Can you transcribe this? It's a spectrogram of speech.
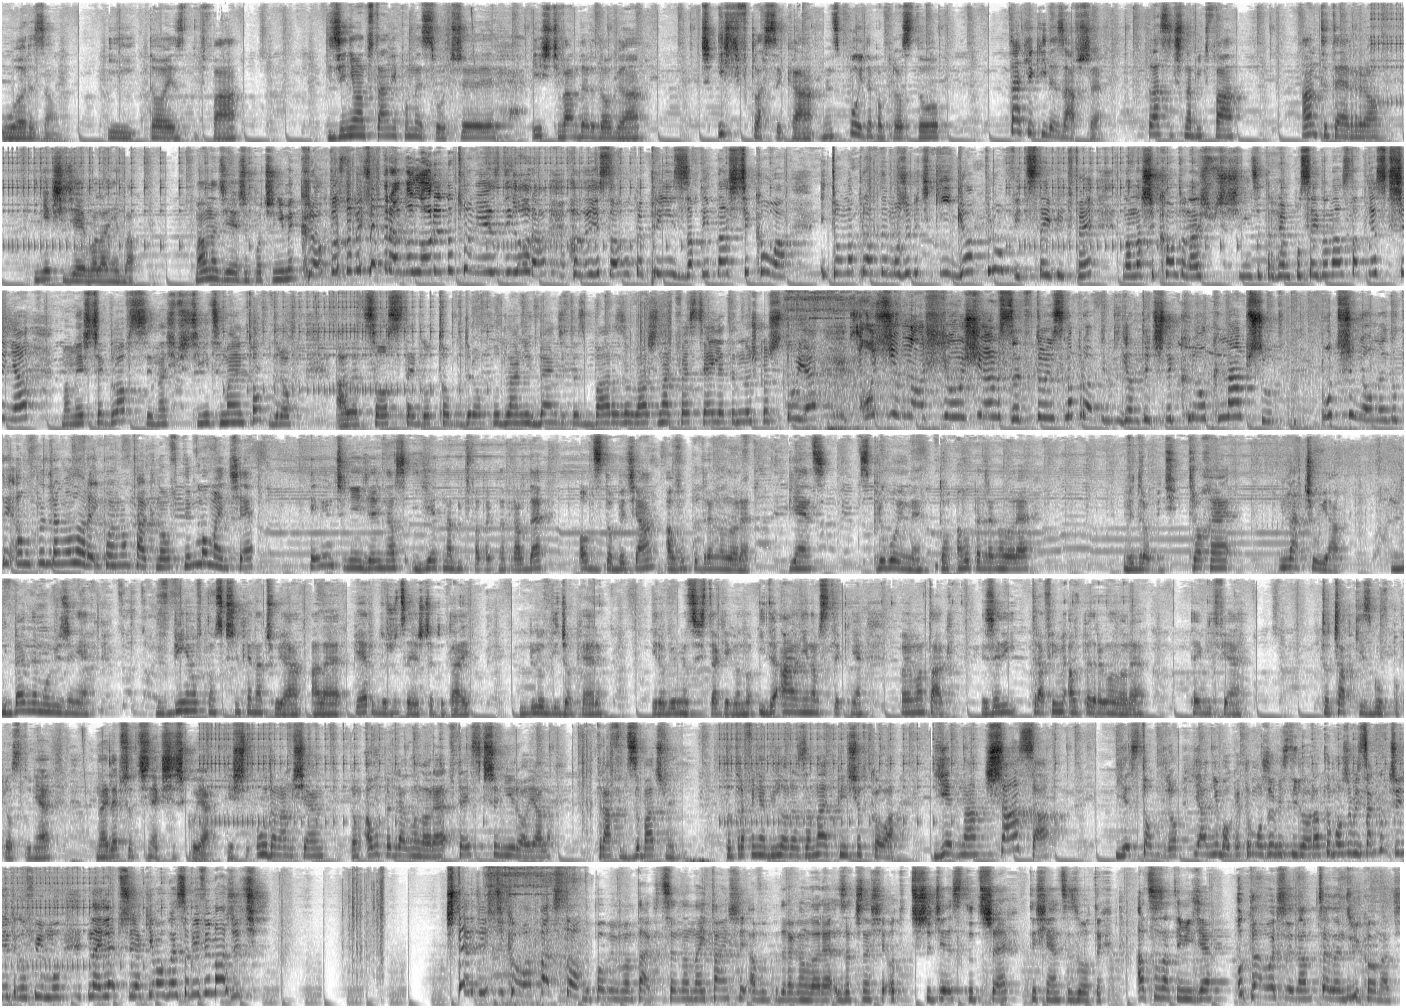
Warzone. I to jest bitwa, gdzie nie mam totalnie pomysłu, czy iść w underdoga, czy iść w klasyka, więc pójdę po prostu tak jak idę zawsze. Klasyczna bitwa, antyterro niech się dzieje wola nieba. Mam nadzieję, że poczynimy krok do zdobycia Dragon Lore, no to nie jest Dilora, ale jest AWP Prince za 15 koła. I to naprawdę może być giga profit z tej bitwy. Na nasze konto, nasi przeciwnicy trafiają Poseidona, ostatnia skrzynia, mamy jeszcze Glowsy, nasi przeciwnicy mają top drop, ale co z tego top dropu dla nich będzie, to jest bardzo ważna kwestia, ile ten nóż kosztuje? 18 800, to jest naprawdę gigantyczny krok naprzód, poczyniony do tej AWP Dragon Lore. I powiem wam tak, no w tym momencie nie wiem, czy nie dzieli nas jedna bitwa tak naprawdę od zdobycia AWP Dragonlore. Więc spróbujmy tą AWP Dragonlore wydropić. Trochę na czuja. Nie będę mówił, że nie. Wbijam w tą skrzynkę na czuja, ale pierw dorzucę jeszcze tutaj Bloody Joker i robimy coś takiego. No idealnie nam styknie. Powiem wam tak, jeżeli trafimy AWP Dragonlore w tej bitwie, to czapki z głów po prostu, nie? Najlepszy odcinek się szykuje. Jeśli uda nam się tą AWP Dragon Lore w tej skrzyni Royal trafić, zobaczmy. Do trafienia Dilora za nawet 50 koła. Jedna szansa! Jest top drop, ja nie mogę, to może być Dilora, to może być zakończenie tego filmu najlepsze, jakie mogłem sobie wymarzyć. 40 koła, patrz to! No powiem wam tak, cena najtańszej AWP Dragon Lore zaczyna się od 33 tysięcy złotych. A co za tym idzie? Udało się nam challenge wykonać.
